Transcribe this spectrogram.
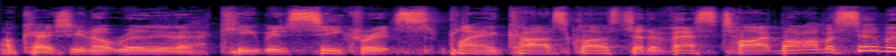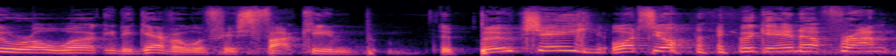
Okay, so you're not really the keeping secrets, playing cards close to the vest type, but I'm assuming we're all working together with this fucking Bucci. What's your name again up front?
